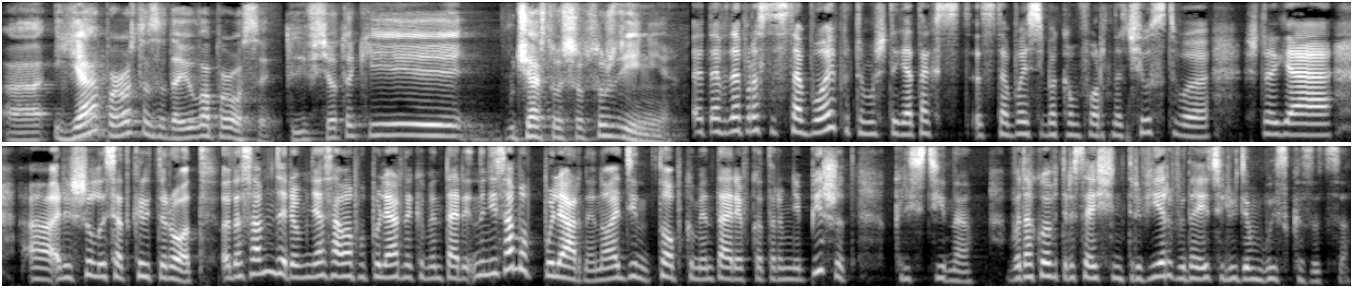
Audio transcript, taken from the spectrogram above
э, я просто задаю вопросы. Ты все-таки участвуешь в обсуждении. Это, это просто с тобой, потому что я так с, с тобой себя комфортно чувствую, что я э, решилась открыть рот. На самом деле, у меня самый популярный комментарий, ну не самый популярный, но один топ комментариев, который мне пишет, Кристина, вы такой потрясающий интервьюер, вы даете людям высказаться.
